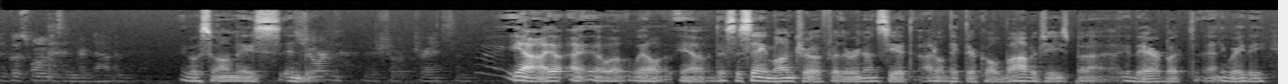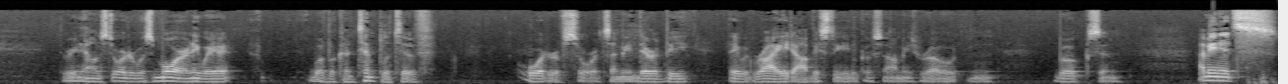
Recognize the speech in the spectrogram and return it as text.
The Goswamis in Vrindavan. The Goswamis in short, short dress. Yeah, I, I, well, well, yeah. This the same mantra for the renunciate. I don't think they're called Babajis, but I, there. But anyway, the the renounced order was more anyway of a contemplative order of sorts. I mean, there would be they would write. Obviously, the Goswamis wrote and books, and I mean, it's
